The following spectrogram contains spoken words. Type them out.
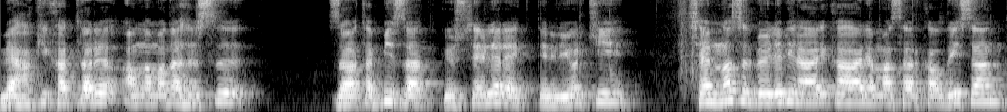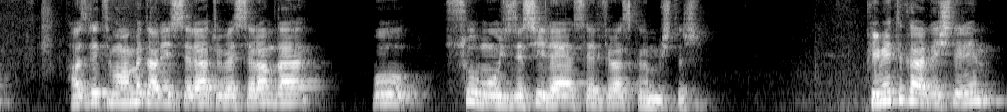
ve hakikatları anlamada hırslı zata bizzat gösterilerek deniliyor ki sen nasıl böyle bir harika hale mazhar kaldıysan Hz. Muhammed Aleyhisselatü Vesselam da bu su mucizesiyle serfiraz kılınmıştır. Kıymetli kardeşlerim,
